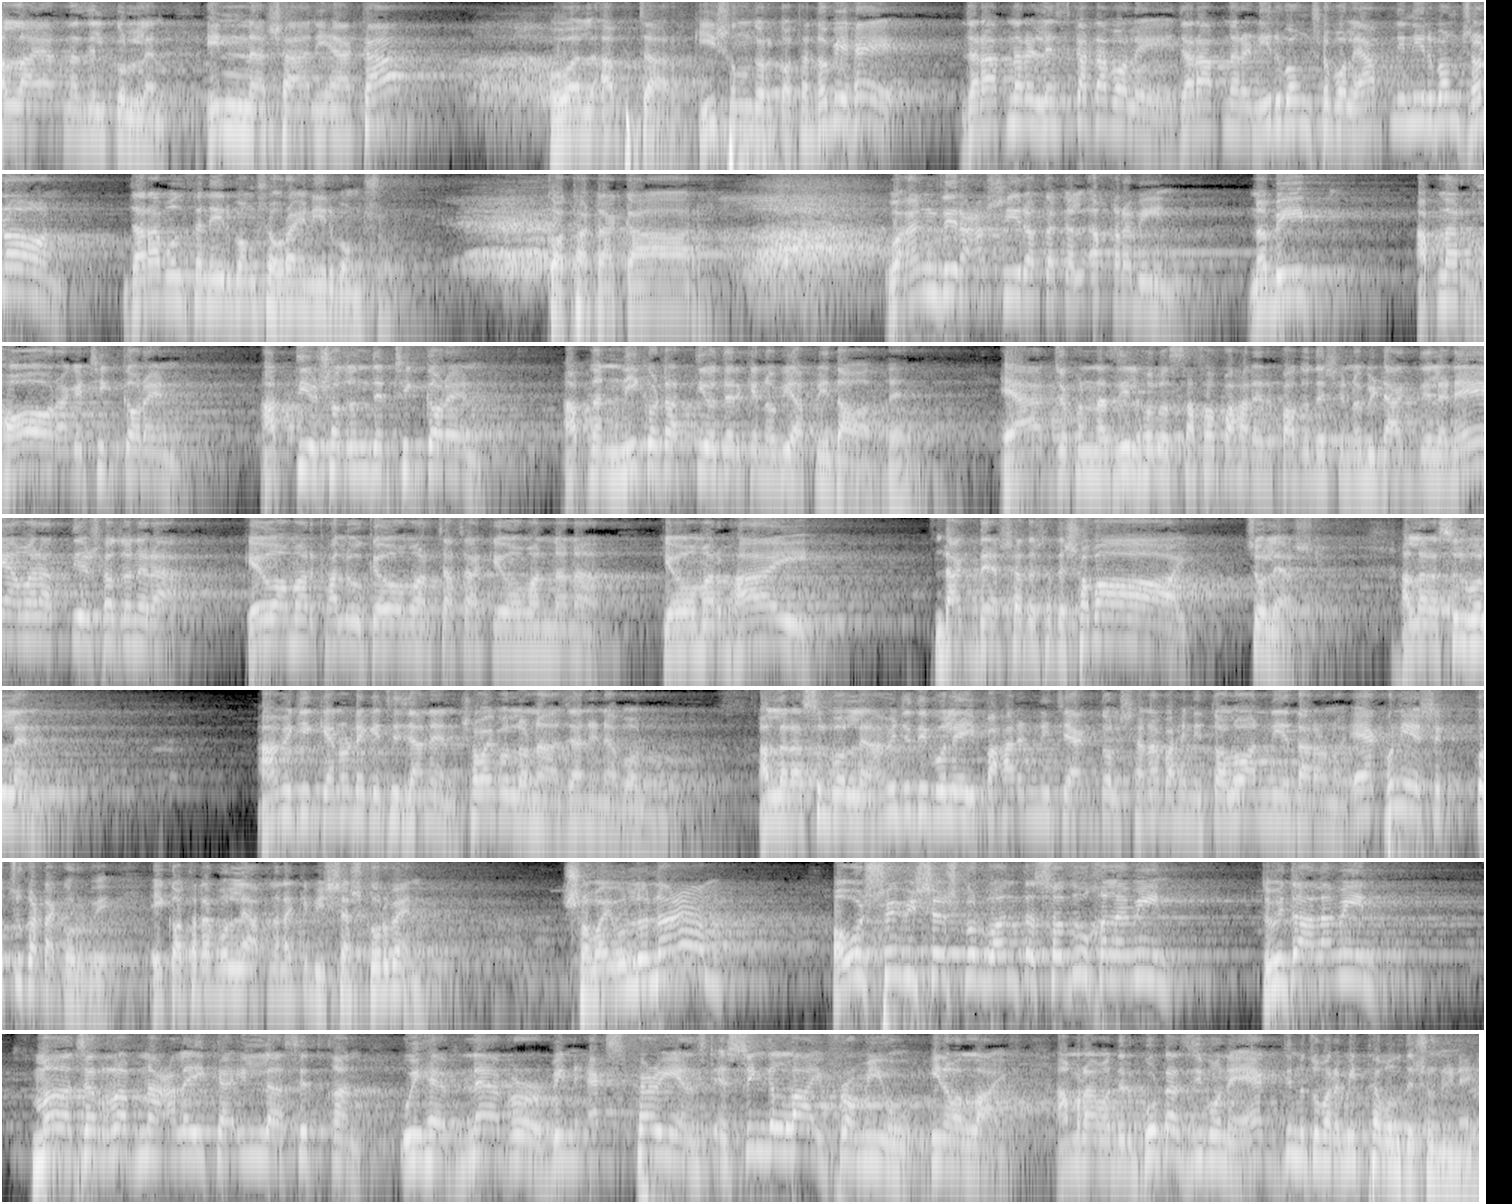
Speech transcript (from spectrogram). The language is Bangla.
আল্লাহ আয়াত নাজিল করলেন, ইন্না শানি আকা ওয়াল আবতার। কি সুন্দর কথা, নবী, হে, যারা আপনারা লেসকাটা বলে, যারা আপনারা নির্বংশ বলে, আপনি নির্বংশ নন। যারা বলছে নির্বংশ, ওরাই নির্বংশ। কথাটা কার? ওয়াংজির আশিরাতাকাল আকরাবিন। নবী, আপনার ঘর আগে ঠিক করেন, আত্মীয় স্বজনদের ঠিক করেন, আপনার নিকট আত্মীয়দেরকে নবী আপনি দাওয়াত দেন। আয়াত যখন নাজিল হলো সাফা পাহাড়ের পাদদেশে, নবী ডাক দিলেন, এ আমার আত্মীয় স্বজনেরা, কেউ আমার খালু, কেউ আমার চাচা, কেউ আমার নানা, কেউ আমার ভাই। ডাক দেওয়ার সাথে সাথে সবাই চলে আসলো। আল্লাহ রাসুল বললেন, আমি কি কেন ডেকেছি জানেন? সবাই বলল, না, জানি না, বলো। আল্লাহ রাসুল বললেন, আমি যদি বলি এই পাহাড়ের নিচে একদল সেনাবাহিনী তলোয়ার নিয়ে দাঁড়ানো, এখনই এসে কচুকাটা করবে। এই কথাটা বললে আপনারা কি বিশ্বাস করবেন? সবাই বলল, নাম। অবশ্যই বিশ্বাস করব, আন্ত সদুক আলামিন তুমি তো আলামিন মা জাররাবনা আলাইকা ইল্লা সিদকান। We have never been experienced a single life from you in our life আমরা আমাদের গোটা জীবনে একদিনও তোমার মিথ্যা বলতে শুনি নাই।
